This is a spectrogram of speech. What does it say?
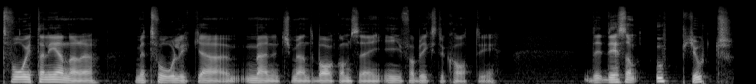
Två italienare med två olika management bakom sig i Fabriks Ducati. Det, det är som uppgjort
